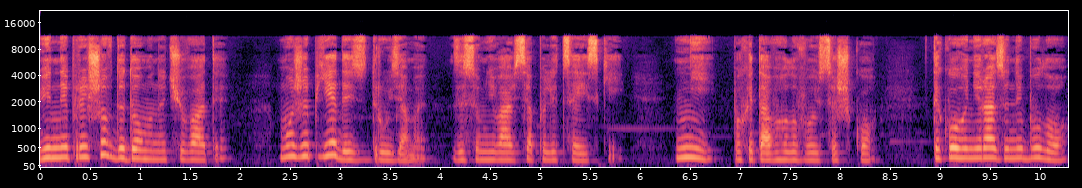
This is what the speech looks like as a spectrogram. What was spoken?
Він не прийшов додому ночувати. Може, п'є десь з друзями, засумнівався поліцейський. Ні, похитав головою Сашко. Такого ні разу не було.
